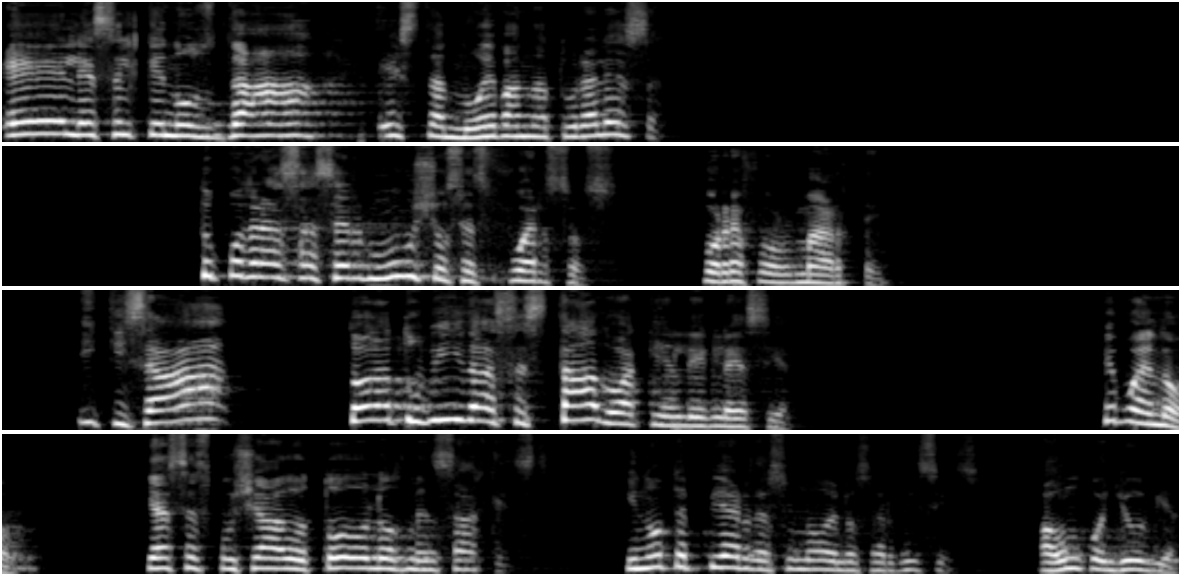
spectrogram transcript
Él es el que nos da esta nueva naturaleza. Tú podrás hacer muchos esfuerzos por reformarte. Y quizá toda tu vida has estado aquí en la iglesia. Qué bueno que has escuchado todos los mensajes y no te pierdes uno de los servicios, aún con lluvia.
